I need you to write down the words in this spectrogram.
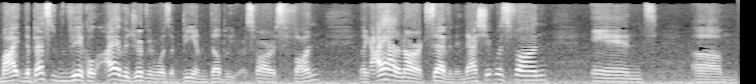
My the best vehicle I ever driven was a BMW. As far as fun, like I had an RX-7, and that shit was fun, and um,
